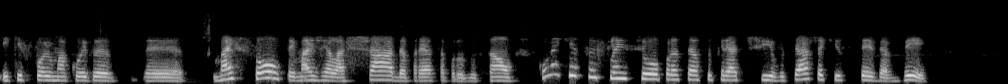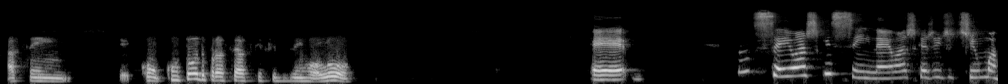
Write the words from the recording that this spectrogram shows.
e que foi uma coisa é, mais solta e mais relaxada para essa produção. Como é que isso influenciou o processo criativo? Você acha que isso teve a ver, assim, com, com todo o processo que se desenrolou? É, não sei, eu acho que sim, né? Eu acho que a gente tinha uma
